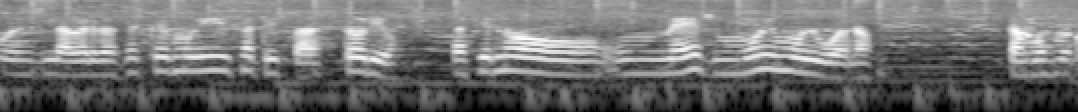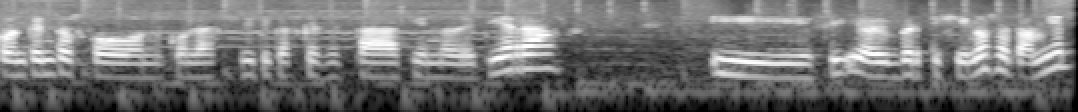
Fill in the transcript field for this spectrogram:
Pues la verdad es que es muy satisfactorio. Está siendo un mes muy, muy bueno. Estamos muy contentos con, con las críticas que se está haciendo de tierra y sí, es vertiginoso también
